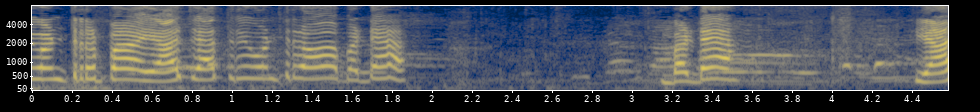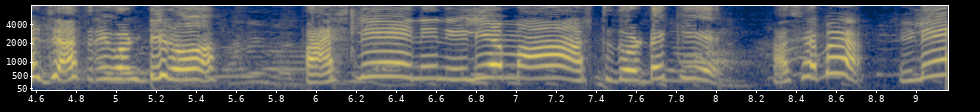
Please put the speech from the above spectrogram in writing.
ಊರಿಗೆ ಹೊಂಟಿರಪ್ಪ. ಯಾವ ಜಾತ್ರೆಗೆ ಹೊಂಟಿರೋ ಬಡ್ಡ? ಬಡ್ಡ ಯಾವ ಜಾತ್ರೆಗೆ ಹೊಂಟಿರೋ? ಅಸ್ಲಿ ನೀನ್ ಇಳಿಯಮ್ಮ ಅಷ್ಟು ದೊಡ್ಡಕ್ಕಿ. ಹಸಬ ಬಾ ಇಳಿ.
